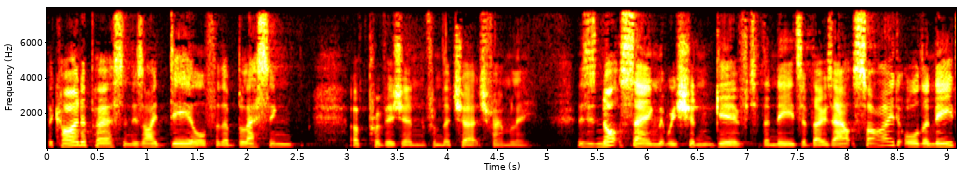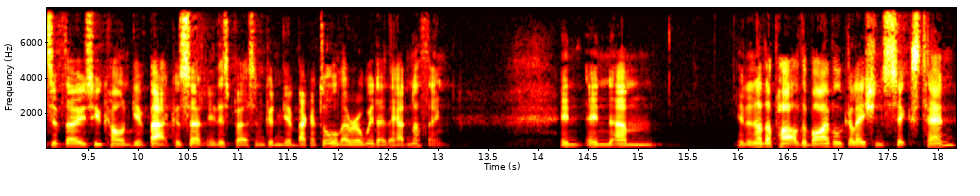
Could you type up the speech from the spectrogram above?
The kind of person is ideal for the blessing of provision from the church family. This is not saying that we shouldn't give to the needs of those outside or the needs of those who can't give back, because certainly this person couldn't give back at all. They were a widow, they had nothing. In, in, um, in another part of the Bible, Galatians 6:10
